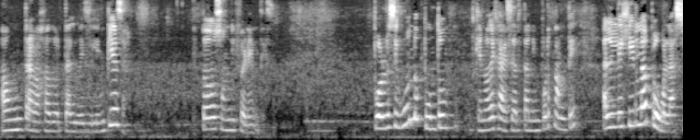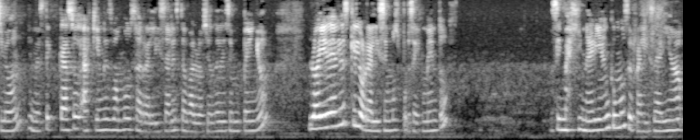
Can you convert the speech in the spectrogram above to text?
a un trabajador tal vez de limpieza. Todos son diferentes. Por segundo punto, que no deja de ser tan importante, al elegir la población, en este caso a quienes vamos a realizar esta evaluación de desempeño, lo ideal es que lo realicemos por segmentos, ¿Se imaginarían cómo se realizaría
